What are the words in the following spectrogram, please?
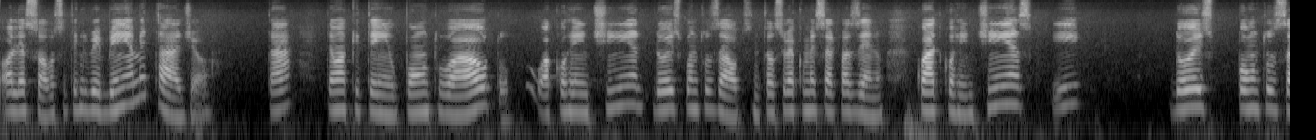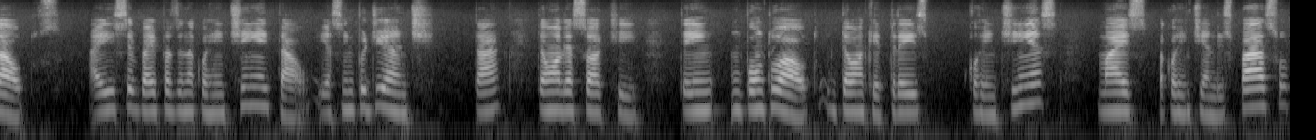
olha só você tem que ver bem a metade ó tá? Então aqui tem o ponto alto a correntinha dois pontos altos. Então você vai começar fazendo quatro correntinhas e dois pontos altos. Aí você vai fazendo a correntinha e tal. E assim por diante tá? Então olha só aqui. Tem um ponto alto. Então aqui três correntinhas mais a correntinha do espaço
